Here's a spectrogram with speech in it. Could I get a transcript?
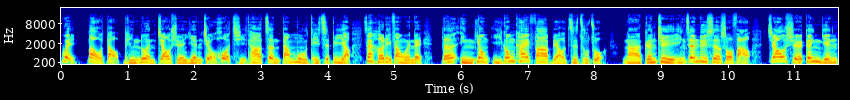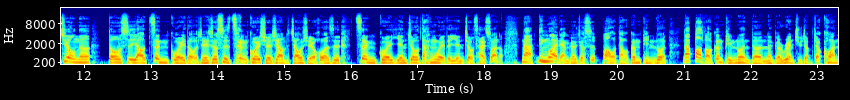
为报道、评论、教学、研究或其他正当目的之必要，在合理范围内得引用已公开发表之著作。那根据银珍律师的说法哦，教学跟研究呢，都是要正规的，也就是正规学校的教学或者是正规研究单位的研究才算哦。那另外两个就是报道跟评论。那报道跟评论的那个 range 就比较宽，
